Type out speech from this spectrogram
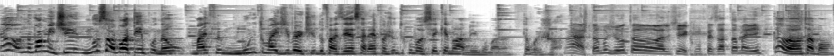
Eu não vou mentir, não salvou tempo não, mas foi muito mais divertido fazer essa tarefa junto com você, que é meu amigo, mano. Tamo junto. Ah, tamo junto, LG. Com pesar, tamo aí. Tá bom, tá bom.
